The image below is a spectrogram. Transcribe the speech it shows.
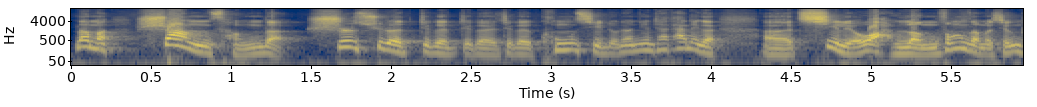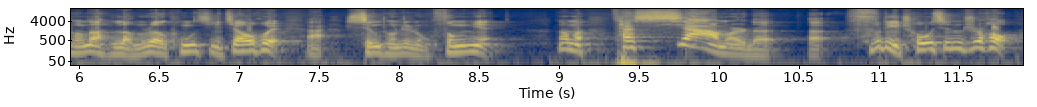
那么上层的失去了这个这个这个空气流，你看它那个呃气流啊，冷风怎么形成的？冷热空气交汇啊，形成这种锋面。那么它下面的呃釜底抽薪之后，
